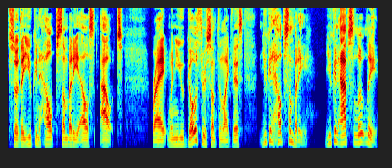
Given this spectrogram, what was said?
so that you can help somebody else out. Right? When you go through something like this, you can help somebody you can absolutely.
